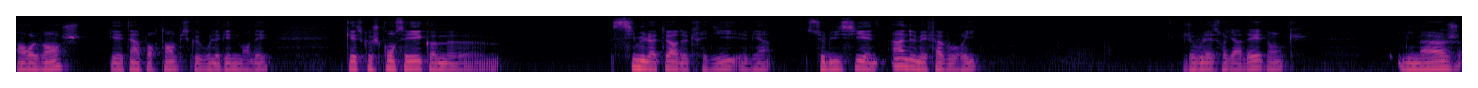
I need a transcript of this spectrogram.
En revanche, il était important puisque vous l'aviez demandé. Qu'est-ce que je conseillais comme euh, simulateur de crédit? Eh bien, celui-ci est un de mes favoris. Je vous laisse regarder donc l'image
